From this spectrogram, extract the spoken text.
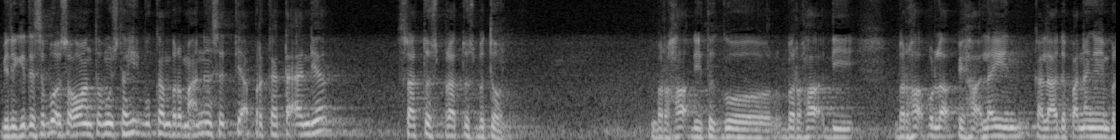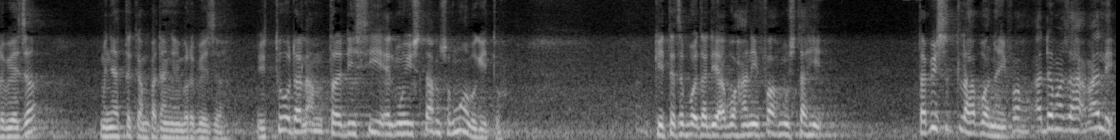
Bila kita sebut seorang tu mustahid bukan bermakna setiap perkataan dia 100% betul. Berhak ditegur berhak di berhak pula pihak lain kalau ada pandangan yang berbeza menyatakan pandangan yang berbeza. Itu dalam tradisi ilmu Islam semua begitu. Kita sebut tadi Abu Hanifah mustahid tapi setelah Abu Hanifah ada mazhab Malik.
